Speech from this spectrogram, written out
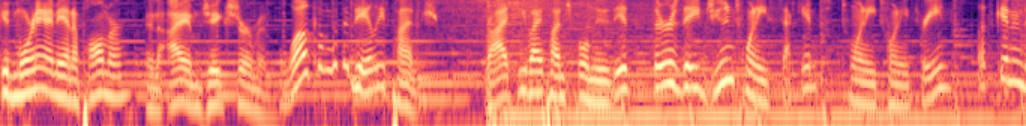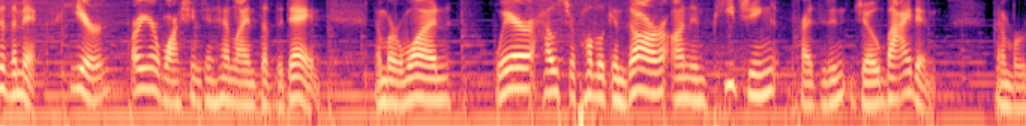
Good morning. I'm Anna Palmer. And I am Jake Sherman. Welcome to the Daily Punch, brought to you by Punchbowl News. It's Thursday, June 22nd, 2023. Let's get into the mix. Here are your Washington headlines of the day. Number one, where House Republicans are on impeaching President Joe Biden. Number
